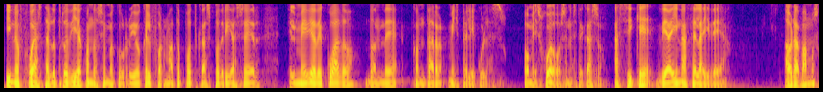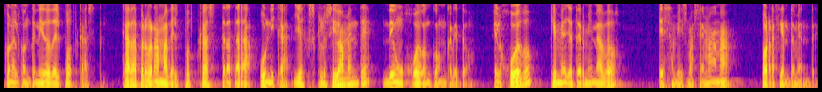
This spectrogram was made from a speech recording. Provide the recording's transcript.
Y no fue hasta el otro día cuando se me ocurrió que el formato podcast podría ser el medio adecuado donde contar mis películas, o mis juegos en este caso. Así que de ahí nace la idea. Ahora vamos con el contenido del podcast. Cada programa del podcast tratará única y exclusivamente de un juego en concreto. El juego que me haya terminado esa misma semana o recientemente.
